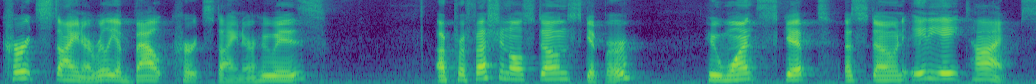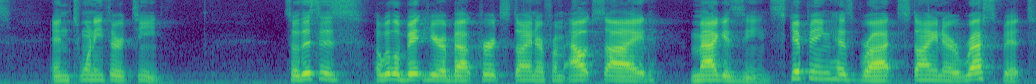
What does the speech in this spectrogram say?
Kurt Steiner, really about Kurt Steiner, who is a professional stone skipper who once skipped a stone 88 times in 2013. So, this is a little bit here about Kurt Steiner from Outside Magazine. Skipping has brought Steiner respite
